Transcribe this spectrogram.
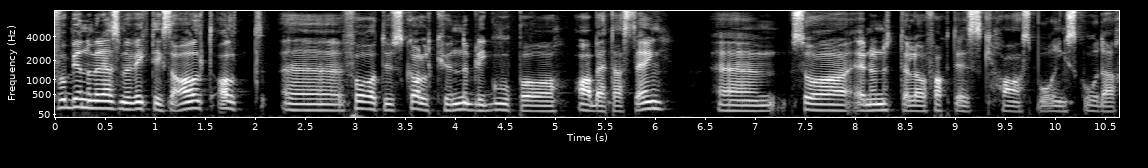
for å begynne med det som er viktigst av alt, alt eh, for at du skal kunne bli god på AB-testing, så er du nødt til å faktisk ha sporingskoder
